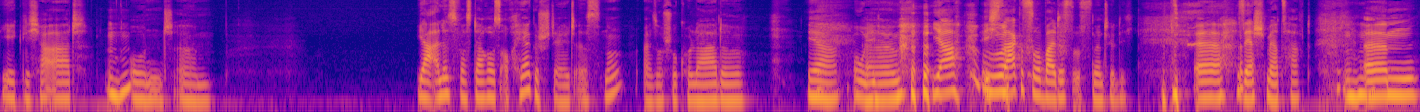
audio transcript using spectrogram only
jeglicher Art und ähm, ja, alles, was daraus auch hergestellt ist, ne? Also Schokolade, Ja. Oh, ähm, ja, ich sage es so, weil das ist natürlich äh, sehr schmerzhaft. Ähm,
